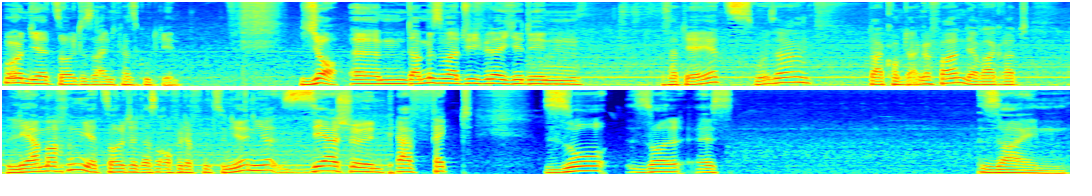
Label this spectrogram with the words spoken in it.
Und jetzt sollte es eigentlich ganz gut gehen. Ja, ähm, da müssen wir natürlich wieder hier den... Was hat der jetzt? Wo ist er? Da kommt er angefahren. Der war gerade leer machen. Jetzt sollte das auch wieder funktionieren hier. Sehr schön, perfekt. So soll es sein.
